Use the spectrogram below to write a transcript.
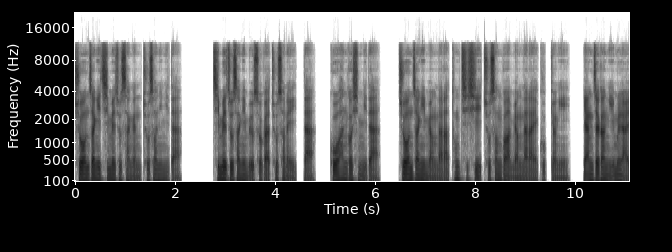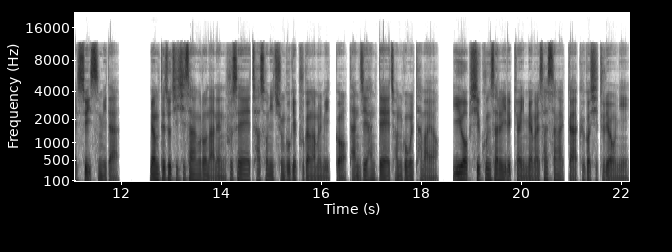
주원장이 짐의 조상은 조선인이다. 짐의 조상의 묘소가 조선에 있다. 고 한 것입니다. 주원장이 명나라 통치 시 조선과 명나라의 국경이 양자강임을 알 수 있습니다. 명태조 지시사항으로 나는 후세의 자손이 중국의 부강함을 믿고 단지 한때의 전공을 탐하여 이유 없이 군사를 일으켜 인명을 살상할까 그것이 두려우니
